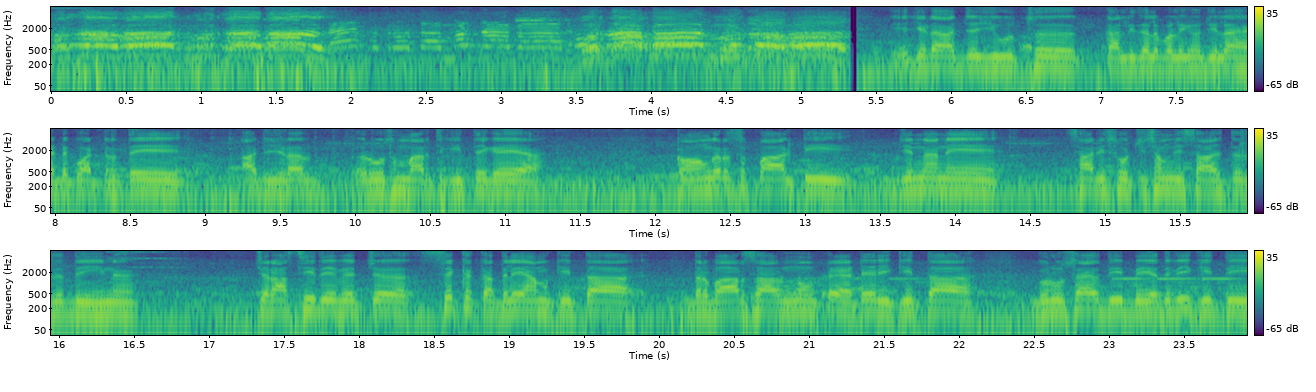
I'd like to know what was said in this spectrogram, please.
ਮੁਰਦਾਬਾਦ ਮੁਰਦਾਬਾਦ। ਇਹ ਜਿਹੜਾ ਅੱਜ ਯੂਥ ਅਕਾਲੀ ਦਲ ਵੱਲੋਂ ਜ਼ਿਲ੍ਹਾ ਹੈੱਡਕੁਆਟਰ ਤੇ ਅੱਜ ਜਿਹੜਾ ਰੋਸ ਮਾਰਚ ਕੀਤੇ ਗਏ ਆ, ਕਾਂਗਰਸ ਪਾਰਟੀ ਜਿਨ੍ਹਾਂ ਨੇ ਸਾਰੀ ਸੋਚੀ ਸਮਝੀ ਸਾਜ਼ਤ ਦੇ ਅਧੀਨ 84 ਦੇ ਵਿੱਚ ਸਿੱਖ ਕਤਲੇਆਮ ਕੀਤਾ, ਦਰਬਾਰ ਸਾਹਿਬ ਨੂੰ ਢਹਿ ਢੇਰੀ ਕੀਤਾ, ਗੁਰੂ ਸਾਹਿਬ ਦੀ ਬੇਅਦਬੀ ਕੀਤੀ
